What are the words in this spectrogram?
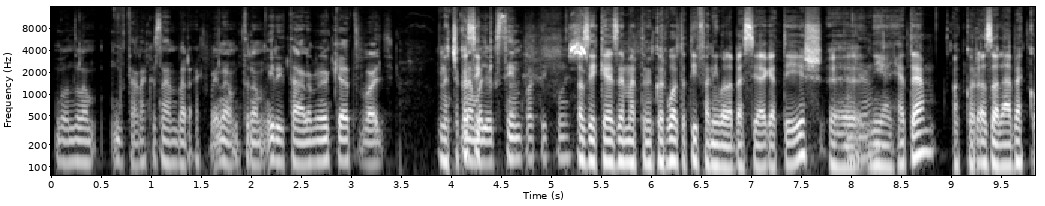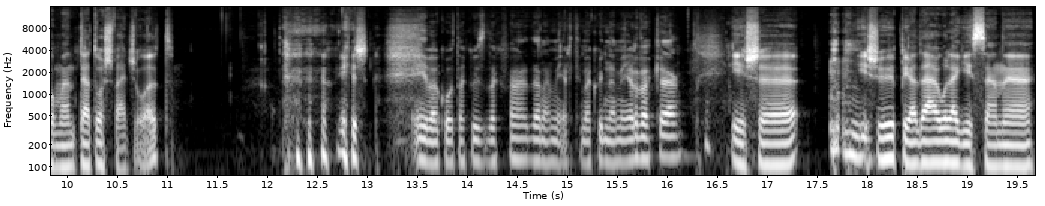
gondolom utána az emberek, vagy nem tudom, irritálom őket, vagy Na csak nem azért, vagyok szimpatikus. Azért kezdem, mert amikor volt a Tiffany-val a beszélgetés Igen. néhány hete, akkor az alá bekommentelt Osvágy Zsolt. és... Évek óta küzdök fel, de nem érti meg, hogy nem érdekel. És, és ő például egészen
